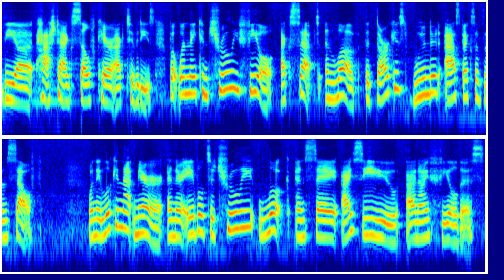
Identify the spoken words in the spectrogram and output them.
the uh, hashtag self care activities, but when they can truly feel, accept, and love the darkest wounded aspects of themselves, when they look in that mirror and they're able to truly look and say, I see you and I feel this,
